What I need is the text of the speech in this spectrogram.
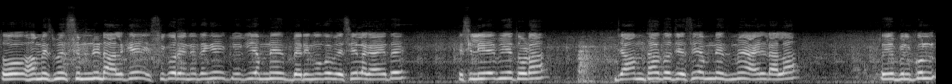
तो हम इसमें सिम नहीं डाल के इसी को रहने देंगे, क्योंकि हमने बेरिंगों को वैसे ही लगाए थे, इसलिए भी ये थोड़ा जाम था। तो जैसे हमने इसमें आयल डाला तो ये बिल्कुल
